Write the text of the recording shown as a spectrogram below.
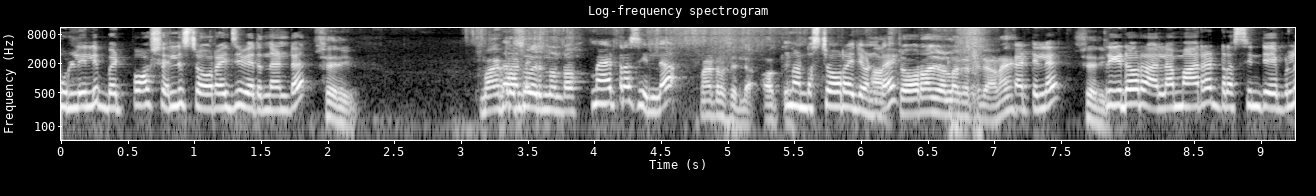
ഉള്ളിൽ ബെഡ് പോഷനിൽ സ്റ്റോറേജ് വരുന്നുണ്ട്. ശരി. മാട്രസ് വരുന്നുണ്ടോ? മാട്രസ് ഇല്ല. മാട്രസ് ഇല്ല. ഓക്കെ സ്റ്റോറേജ് ഉണ്ട്. സ്റ്റോറേജ് ഉള്ള കട്ടിലാണേ. കട്ടിൽ. ത്രീ ഡോർ അലമാര ഡ്രസ്സിംഗ് ടേബിൾ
